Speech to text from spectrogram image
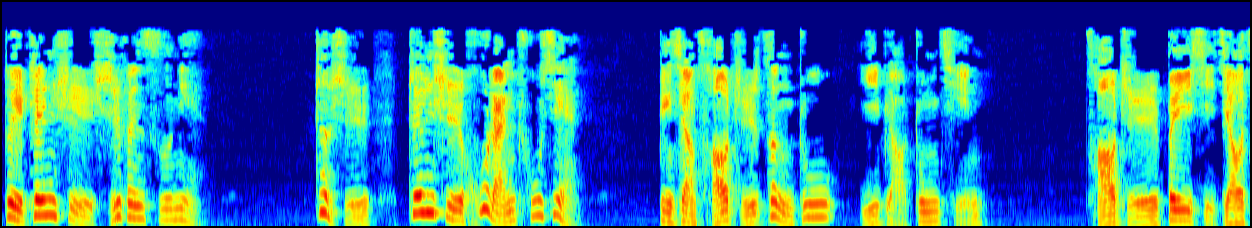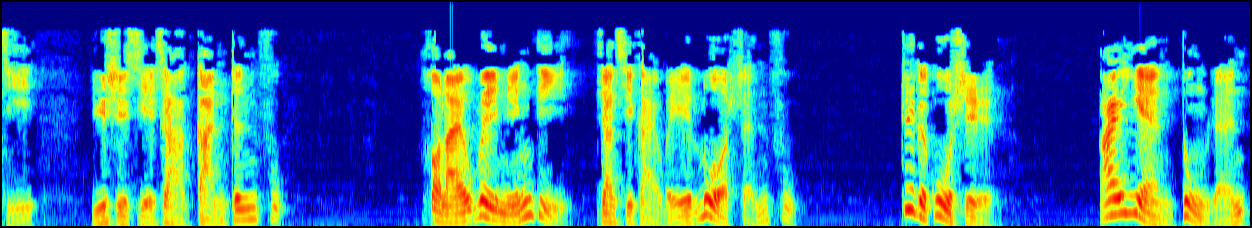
对甄氏十分思念。这时，甄氏忽然出现，并向曹植赠珠以表钟情。曹植悲喜交集，于是写下《感甄赋》。后来，魏明帝将其改为《洛神赋》。这个故事哀艳动人。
